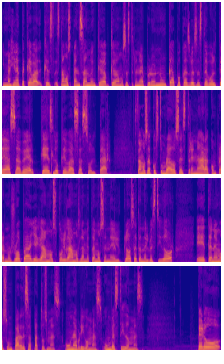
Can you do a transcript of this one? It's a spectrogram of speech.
imagínate que, va, que estamos pensando en qué, qué, vamos a estrenar, pero nunca, pocas veces te volteas a ver qué es lo que vas a soltar. Estamos acostumbrados a estrenar, a comprarnos ropa, llegamos, colgamos, la metemos en el closet, en el vestidor, eh, tenemos un par de zapatos más, un abrigo más, un vestido más. Pero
